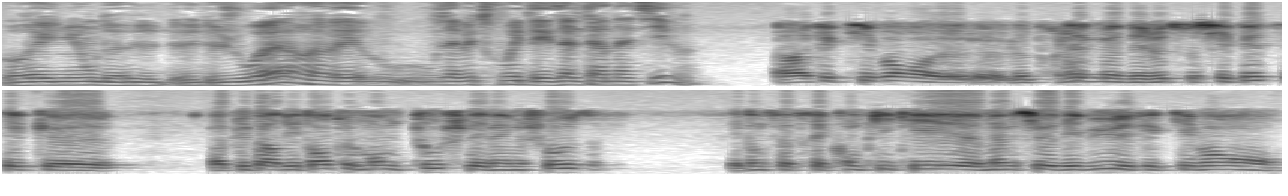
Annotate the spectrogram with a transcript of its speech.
réunions de, joueurs. Euh, et vous, avez trouvé des alternatives? Alors effectivement, le problème des jeux de société, c'est que la plupart du temps, tout le monde touche les mêmes choses. Et donc ça serait compliqué, même si au début, effectivement,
